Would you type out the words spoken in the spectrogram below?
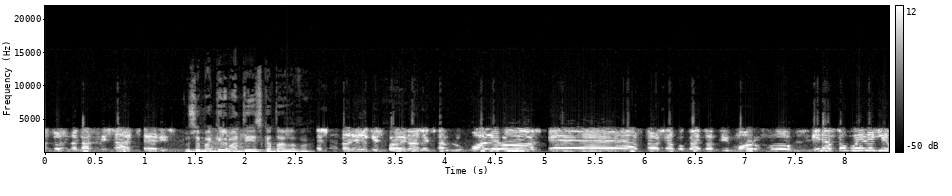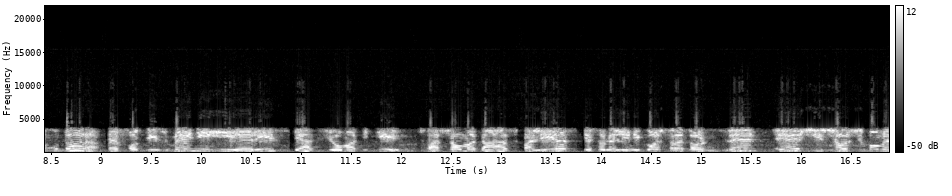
αυτούς με τα χρυσά, ξέρεις. Τους επαγγελματίες, κατάλαβα. Θεσσαλονίκη πρώην Αλεξανδρού Πόλεμο, ε, αυτός από κάτω από τη Μόρφου. Είναι αυτό που έλεγε η Χουτάρα. Με φωτισμένοι ιερεί και αξιωματικοί στα σώματα ασφαλείας και στον ελληνικό στρατό. Δεν έχει σώσιμο με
